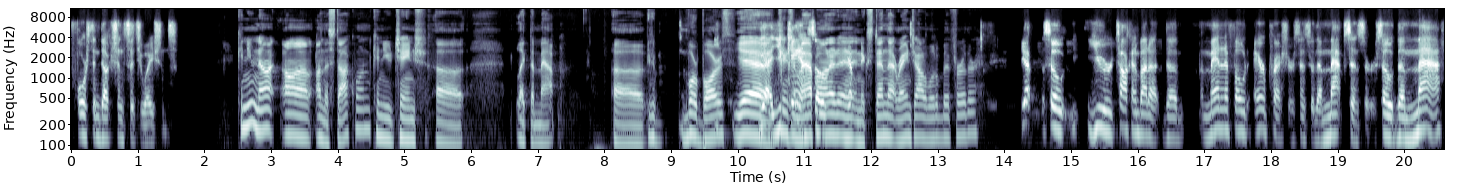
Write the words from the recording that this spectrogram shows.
forced induction situations. Can you not uh, on the stock one? Can you change uh, like the map? Uh, More bars. yeah, Yeah, you change the can. map So- on it and, yep. and extend that range out a little bit further. Yep. So you're talking about a the manifold air pressure sensor, the MAP sensor. So the MAF,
